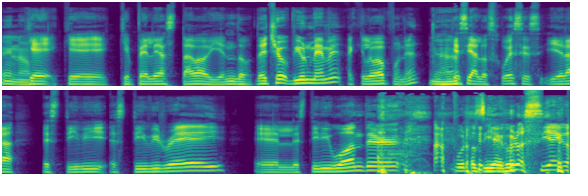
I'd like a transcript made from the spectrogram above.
Sí, no. qué, qué, qué pelea estaba viendo. De hecho, vi un meme, aquí lo voy a poner, Ajá. que decía los jueces y era Stevie, Stevie Ray, el Stevie Wonder. Puro ciego. Puro ciego.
